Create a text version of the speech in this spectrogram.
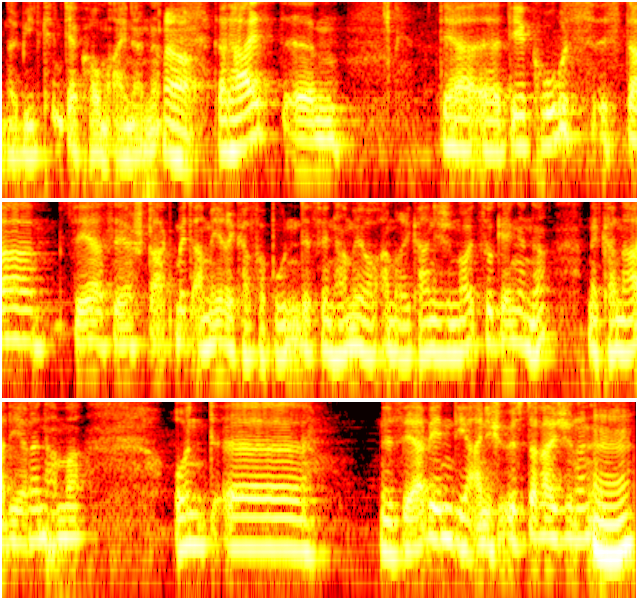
Neuwied kennt ja kaum einer. Ne? Ja. Das heißt, ähm, der, äh, der Groß ist da sehr, sehr stark mit Amerika verbunden. Deswegen haben wir auch amerikanische Neuzugänge. Ne? Eine Kanadierin haben wir. Und äh, eine Serbin, die eigentlich Österreicherin ist,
